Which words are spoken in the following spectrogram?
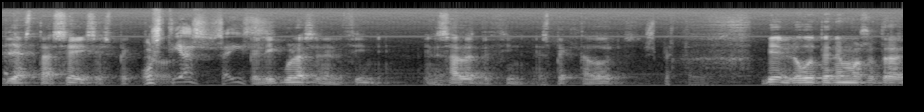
y hasta seis espectadores. Hostias, seis. Películas en el cine, en salas de cine, espectadores. Espectador. Bien, luego tenemos otras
